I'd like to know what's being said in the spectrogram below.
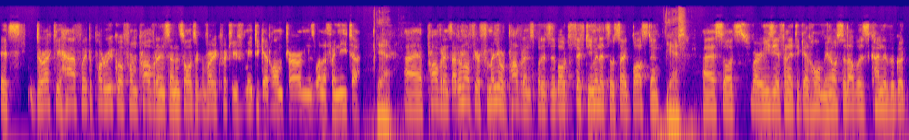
it's directly halfway to Puerto Rico from Providence, and it's also very quickly for me to get home to Ireland as well if I need to. Yeah. Uh, Providence, I don't know if you're familiar with Providence, but it's about 50 minutes outside Boston. Yes. Uh, so it's very easy for me to get home, you know. So that was kind of a good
